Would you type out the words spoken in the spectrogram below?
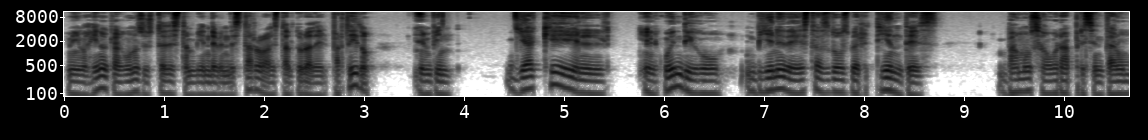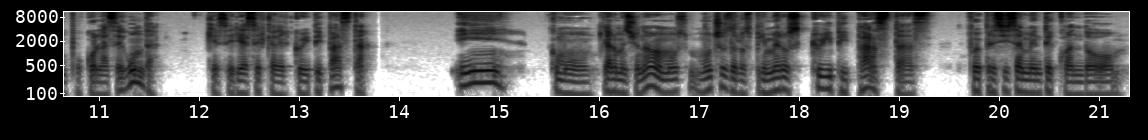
Me imagino que algunos de ustedes también deben de estarlo a esta altura del partido. En fin, ya que el, el Wendigo viene de estas dos vertientes, vamos ahora a presentar un poco la segunda, que sería acerca del creepypasta. Y, como ya lo mencionábamos, muchos de los primeros creepypastas fue precisamente cuando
